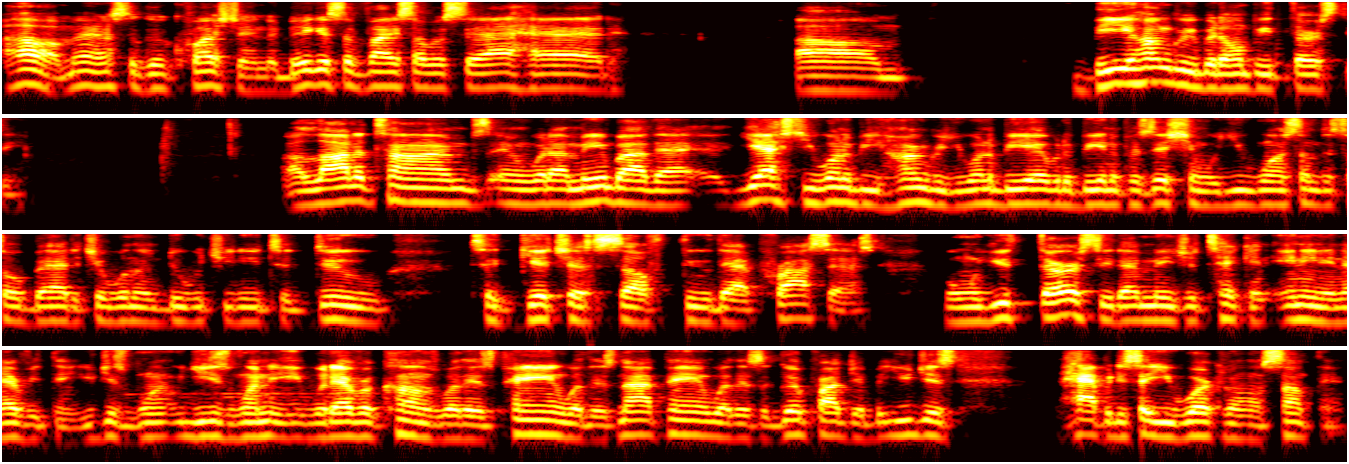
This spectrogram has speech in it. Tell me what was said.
Oh man, that's a good question. The biggest advice I would say I had, um, be hungry but don't be thirsty. A lot of times, and what I mean by that, yes, you want to be hungry. You want to be able to be in a position where you want something so bad that you're willing to do what you need to do to get yourself through that process. But when you're thirsty, that means you're taking any and everything. You just want you just want to eat whatever comes, whether it's pain, whether it's not pain, whether it's a good project, but you just happy to say you're working on something.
